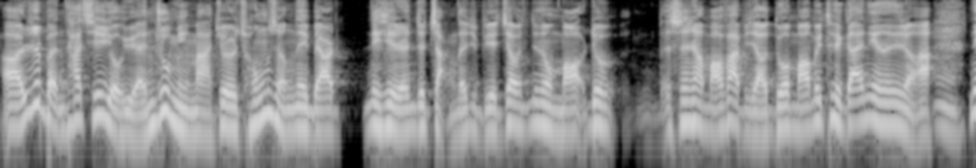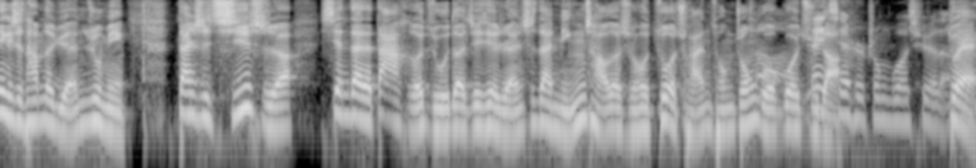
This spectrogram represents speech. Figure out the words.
啊，日本它其实有原住民嘛，就是冲绳那边那些人就长得就比较那种毛就。身上毛发比较多，毛没退干净的那种啊，那个是他们的原住民。但是其实现在的大和族的这些人是在明朝的时候坐船从中国过去的，那些是中国去的。对，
